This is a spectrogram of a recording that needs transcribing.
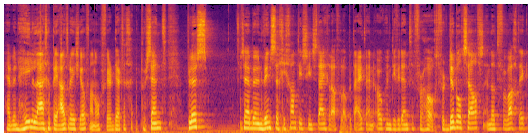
hebben een hele lage payout ratio van ongeveer 30%. Plus ze hebben hun winsten gigantisch zien stijgen de afgelopen tijd en ook hun dividend verhoogd. Verdubbeld zelfs. En dat verwacht ik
